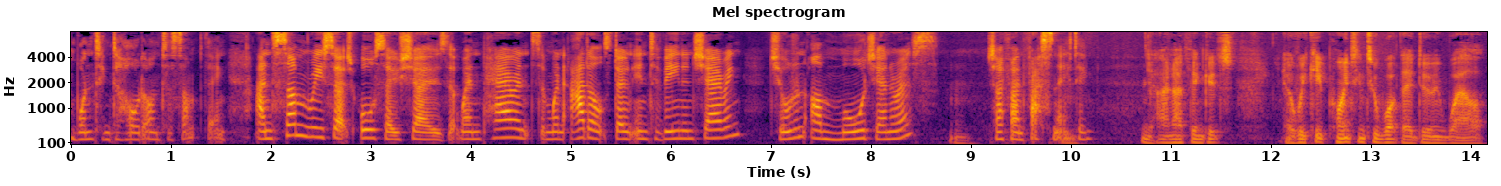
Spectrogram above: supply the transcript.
wanting to hold on to something. And some research also shows that when parents and when adults don't intervene in sharing, children are more generous, mm. which I find fascinating. Mm. Yeah, and I think it's, you know, we keep pointing to what they're doing well.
